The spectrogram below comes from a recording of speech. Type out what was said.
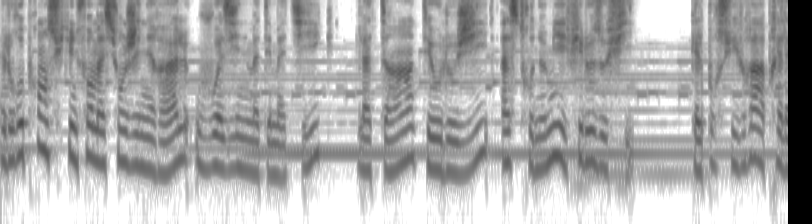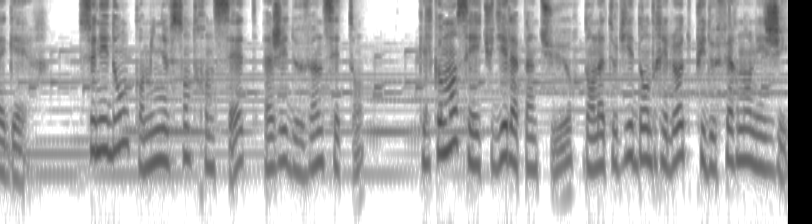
Elle reprend ensuite une formation générale où voisinent mathématiques, latin, théologie, astronomie et philosophie, qu'elle poursuivra après la guerre. Ce n'est donc qu'en 1937, âgée de 27 ans, qu'elle commence à étudier la peinture dans l'atelier d'André Lotte puis de Fernand Léger.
